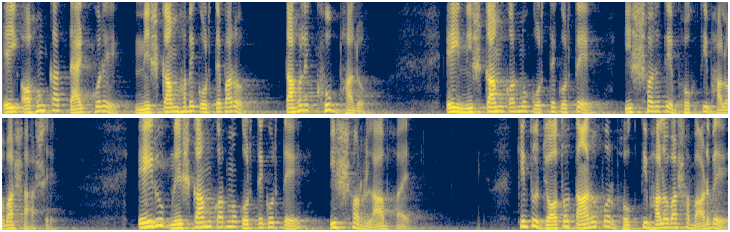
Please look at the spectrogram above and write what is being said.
এই অহংকার ত্যাগ করে নিষ্কামভাবে করতে পারো, তাহলে খুব ভালো। এই নিষ্কাম কর্ম করতে করতে ঈশ্বরেতে ভক্তি ভালোবাসা আসে। এইরূপ নিষ্কাম কর্ম করতে করতে ঈশ্বর লাভ হয়। কিন্তু যত তার উপর ভক্তি ভালোবাসা বাড়বে,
